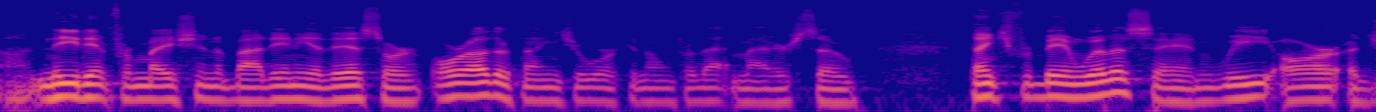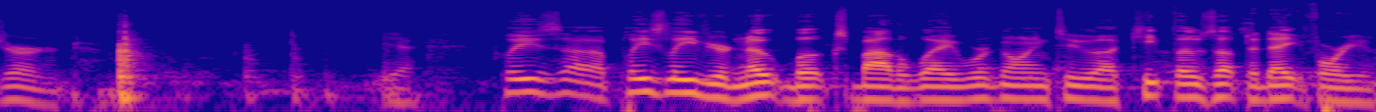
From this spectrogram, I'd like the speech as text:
uh, need information about any of this or, or other things you're working on for that matter. So thank you for being with us, and we are adjourned. Yeah. Please, uh, please leave your notebooks, by the way. We're going to uh, keep those up to date for you.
